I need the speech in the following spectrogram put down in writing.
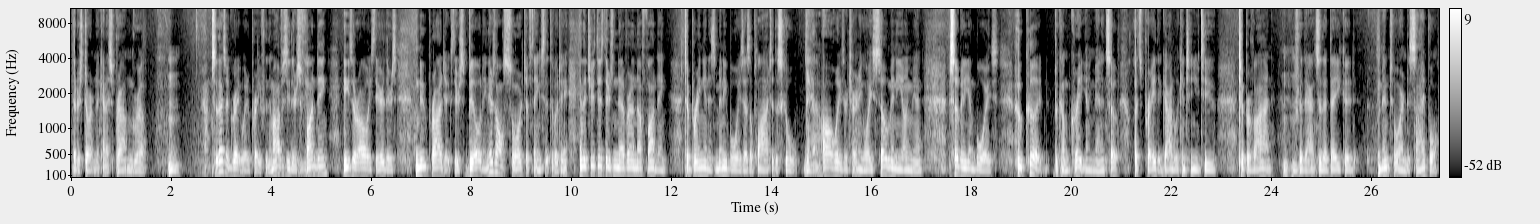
that are starting to kind of sprout and grow. Mm. So that's a great way to pray for them. Obviously, there's funding; these are always there. There's new projects. There's building. There's all sorts of things that the voting. And the truth is, there's never enough funding to bring in as many boys as apply to the school. They yeah. always are turning away so many young men, so many young boys who could become great young men. And so let's pray that God will continue to to provide mm-hmm. for that, so that they could mentor and disciple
